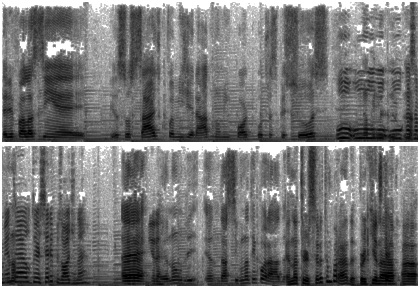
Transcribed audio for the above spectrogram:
Ele fala assim: é. Eu sou sádico, famigerado, não me importo com outras pessoas. O, o, Não, o, não, o casamento não. é o terceiro episódio, né? É, Primeira. eu não li. é Da segunda temporada. É na terceira temporada. Porque na a,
